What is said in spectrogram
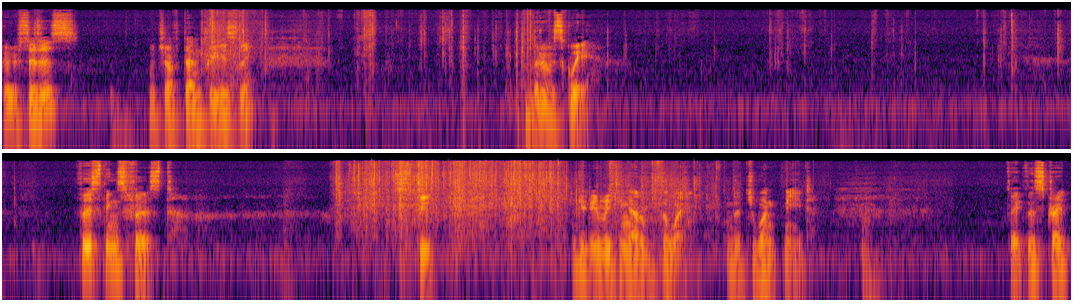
pair of scissors, which I've done previously, a bit of a square. First things first, to get everything out of the way that you won't need. Take the straight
